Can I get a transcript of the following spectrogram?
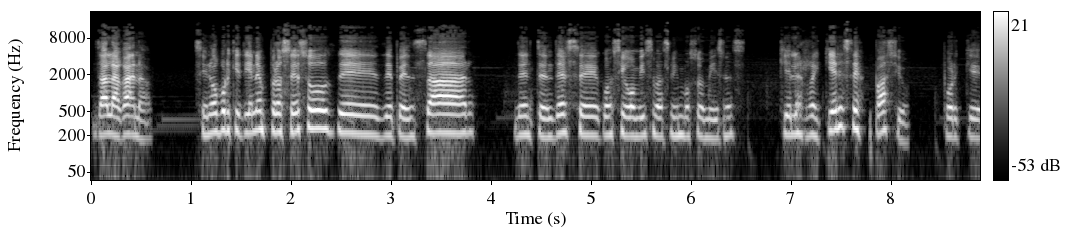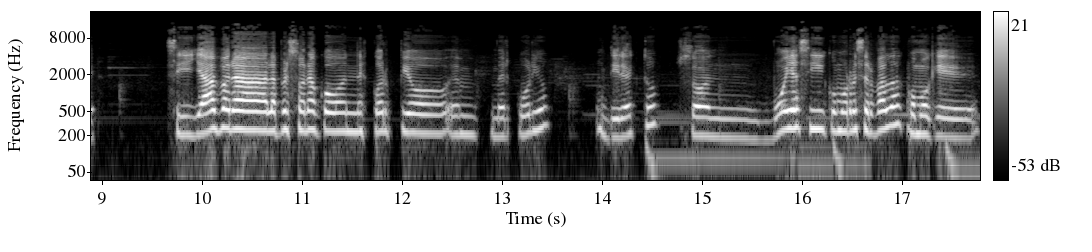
da la gana, sino porque tienen procesos de, de pensar, de entenderse consigo mismas, mismos o mismas, que les requiere ese espacio, porque si ya para la persona con Escorpio en Mercurio directo son muy así como reservadas, como que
